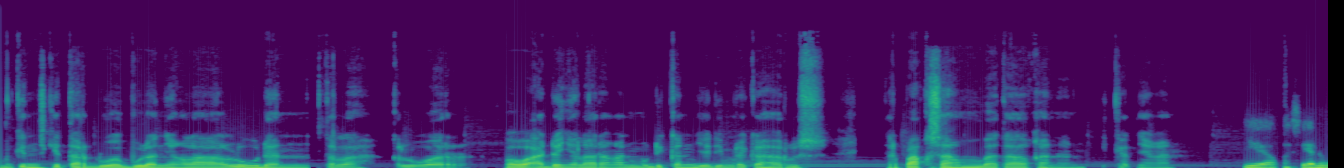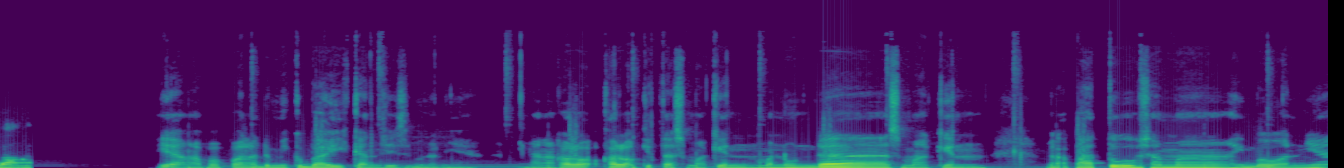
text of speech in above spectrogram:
mungkin sekitar dua bulan yang lalu dan setelah keluar bahwa adanya larangan mudik kan jadi mereka harus terpaksa membatalkan kan tiketnya kan. Iya kasihan banget ya nggak apa-apa lah demi kebaikan sih sebenarnya. Karena kalau kalau kita semakin menunda semakin nggak patuh sama himbauannya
